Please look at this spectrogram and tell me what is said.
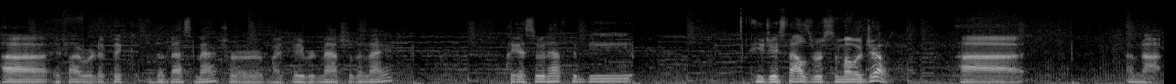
Uh, if I were to pick the best match or my favorite match of the night, I guess it would have to be AJ Styles versus Samoa Joe. Uh, I'm not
